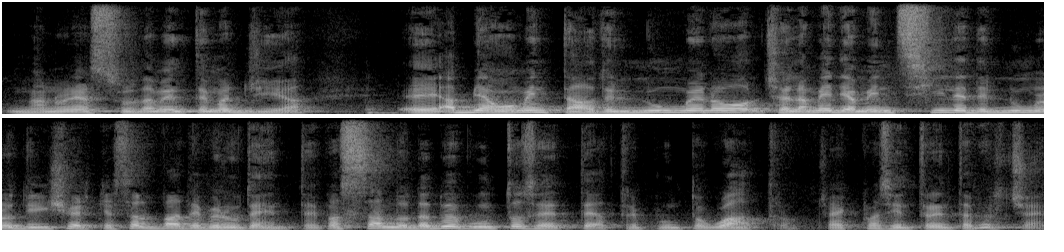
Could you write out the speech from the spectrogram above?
ma non è assolutamente magia, eh, abbiamo aumentato il numero, cioè la media mensile del numero di ricerche salvate per utente, passando da 2.7 a 3.4, cioè quasi il 30%.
